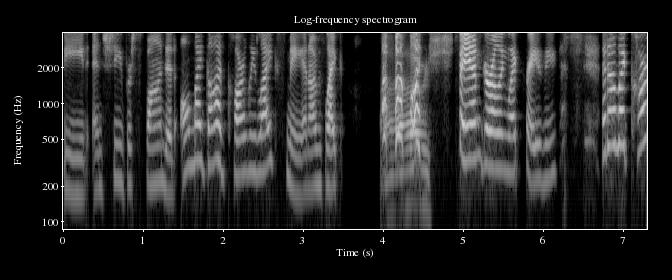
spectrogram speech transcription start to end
feed, and she responded, "Oh my God, Carly likes me," and I was like, Oh, sh- fangirling like crazy. And I'm like, Carly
